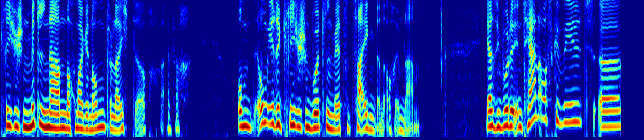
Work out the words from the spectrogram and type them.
griechischen Mittelnamen nochmal genommen, vielleicht auch einfach, um, um ihre griechischen Wurzeln mehr zu zeigen, dann auch im Namen. Ja, sie wurde intern ausgewählt äh,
